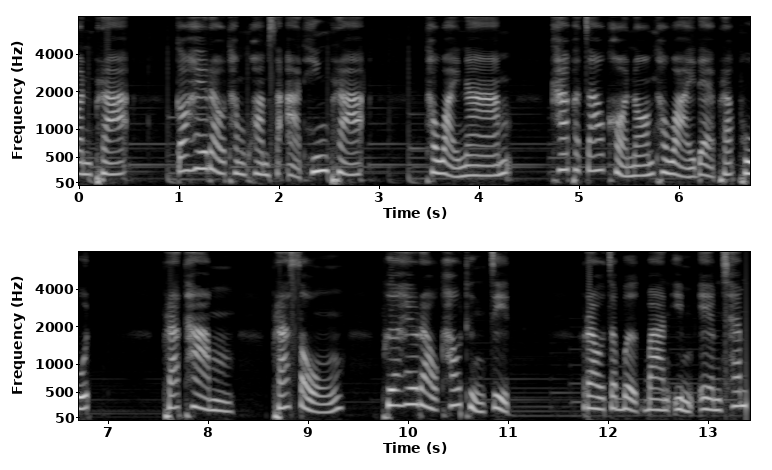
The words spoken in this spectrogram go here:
วันพระก็ให้เราทำความสะอาดหิ้งพระ ถวายน้ำข้าพเจ้าขอน้อมถวายแด่พระพุทธ พระธรรม พระสงฆ์เพื่อให้เราเข้าถึงจิต เราจะเบิกบานอิ่มเอมแช่ม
